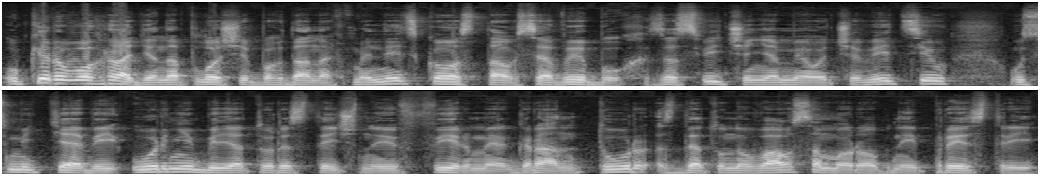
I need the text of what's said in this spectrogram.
У Кіровограді на площі Богдана Хмельницького стався вибух. За свідченнями очевидців, у сміттєвій урні біля туристичної фірми Grand Tour здетонував саморобний пристрій.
